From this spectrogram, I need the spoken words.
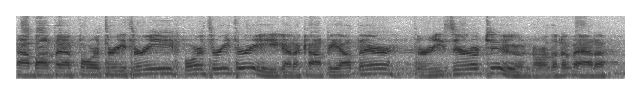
How about that 433? 433, you got a copy out there? 302, Northern Nevada.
